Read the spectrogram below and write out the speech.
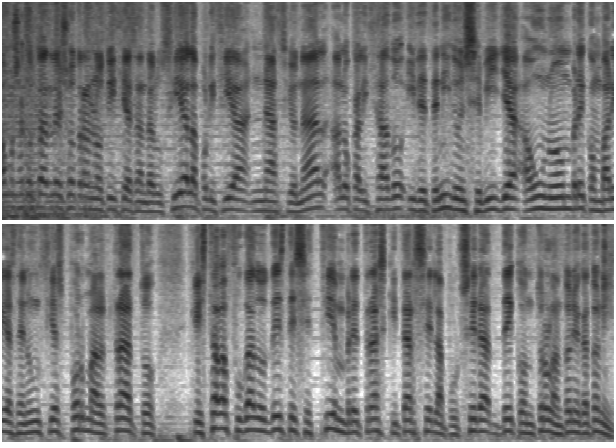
Vamos a contarles otras noticias de Andalucía. La Policía Nacional ha localizado y detenido en Sevilla a un hombre con varias denuncias por maltrato que estaba fugado desde septiembre tras quitarse la pulsera de control. Antonio Catoni.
